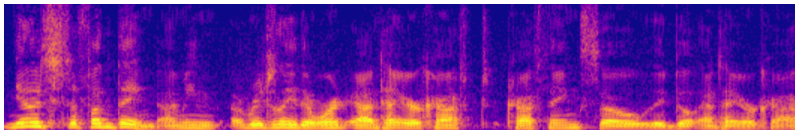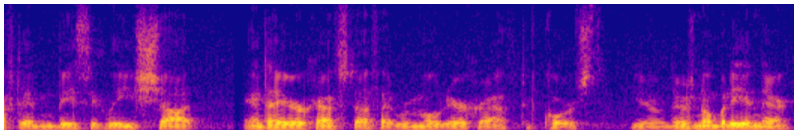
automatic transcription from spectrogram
you know, it's just a fun thing. I mean, originally there weren't anti-aircraft craft things, so they built anti-aircraft and basically shot anti-aircraft stuff at remote aircraft, of course. You know, there's nobody in there.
